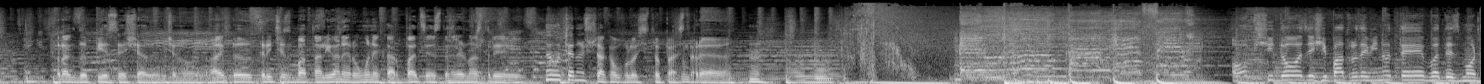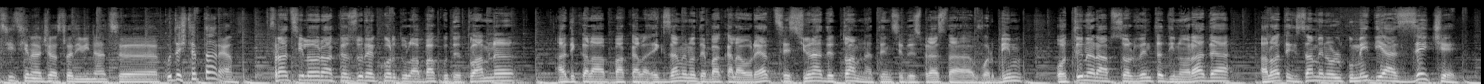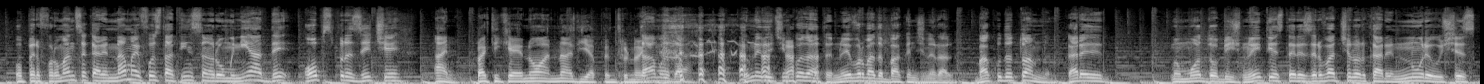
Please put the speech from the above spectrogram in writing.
trag de piese așa în genul. Hai că treceți batalioane române, Carpații astea ale noastre Da, uite, nu știu dacă au folosit-o pe asta. nu prea... 8 și 24 de minute Vă dezmorțiți în această dimineață Cu deșteptarea Fraților, a căzut recordul la bacul de toamnă, adică la bacala- examenul de bacalaureat, sesiunea de toamnă, atenție despre asta vorbim. O tânără absolventă din Oradea a luat examenul cu media 10, o performanță care n-a mai fost atinsă în România de 18 ani. Practic e noua Nadia pentru noi Da, mă, da. Dom'le, deci încă o dată, nu e vorba de bac în general. Bacul de toamnă, care în mod obișnuit este rezervat celor care nu reușesc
